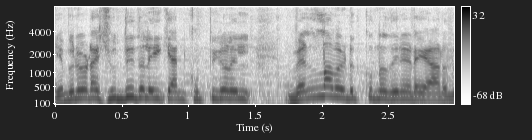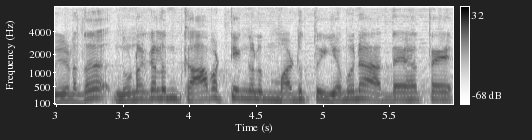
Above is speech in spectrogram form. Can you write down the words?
യമുനയുടെ ശുദ്ധി തെളിയിക്കാൻ കുപ്പികളിൽ വെള്ളമെടുക്കുന്നതിനിടെയാണ് വീണത്. നുണകളും കാവട്യങ്ങളും മടുത്ത് യമുന അദ്ദേഹത്തെ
